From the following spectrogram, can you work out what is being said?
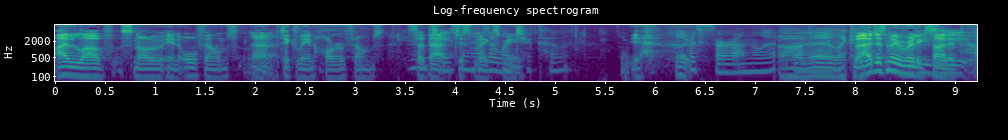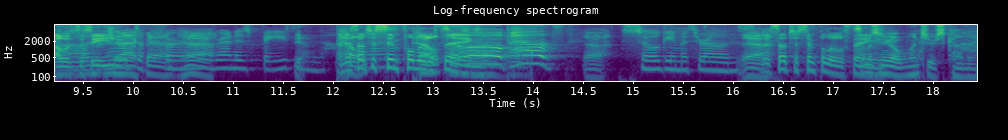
I love snow in all films, uh, particularly in horror films. So that Jason just has makes a me- winter coat Yeah, Like, with fur on the lip. oh man, like but that just made me really excited. crazy- I was to Oh, see, yeah. with the Jackman, fur yeah. around his face. Yeah. And, and it's such a hot simple little thing. Oh, pelts! yeah. So Game of Thrones. Yeah. It's such a simple little thing. Someone's gonna go. Winter's coming.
